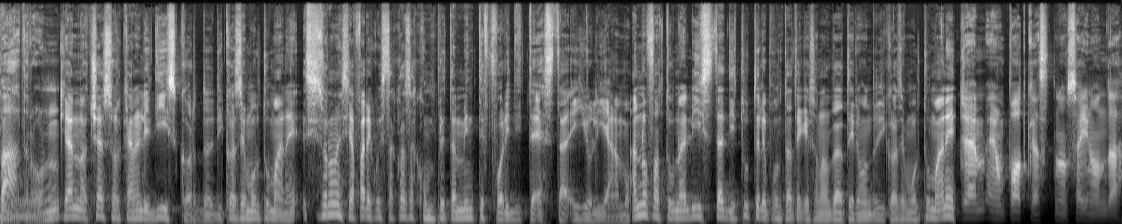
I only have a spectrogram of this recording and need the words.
Patron che hanno accesso al canale Discord di Cose Molto Umane si sono messi a fare questa cosa completamente fuori di testa e io li amo. Hanno fatto una lista di tutte le puntate che sono andate in onda di Cose Molto Umane. Gem è un podcast, non sei in onda,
